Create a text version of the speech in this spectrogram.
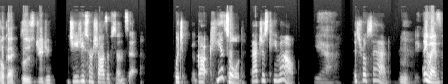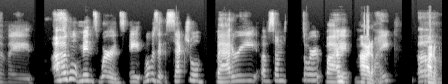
Okay. Who's Gigi? Gigi's from Shahs of Sunset, which got canceled. That just came out. Yeah. It's real sad. Hmm. because Anyway. of a- I won't mince words. A what was it? Sexual battery of some sort by I don't know. Mike. I don't know.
